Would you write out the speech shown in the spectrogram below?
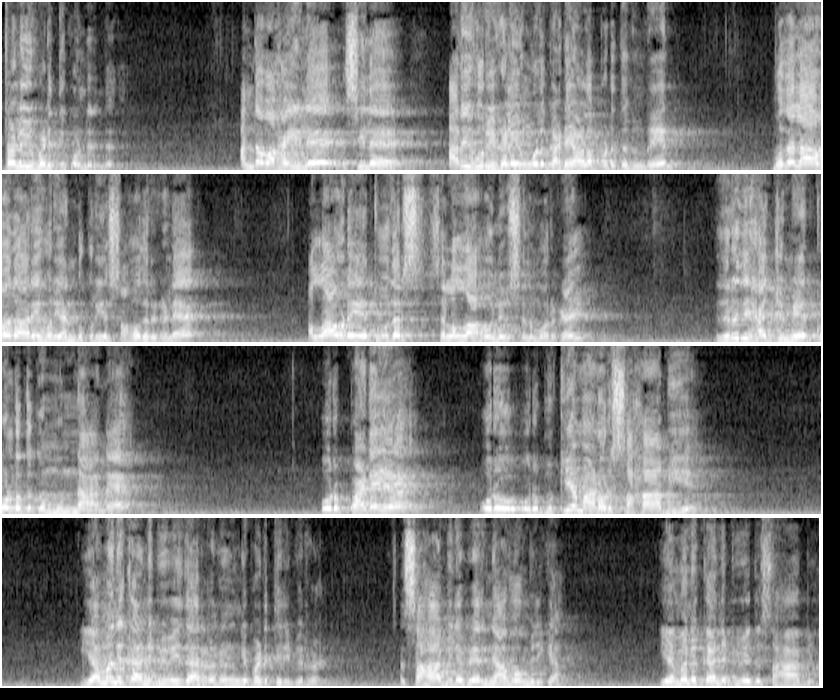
தெளிவுபடுத்தி கொண்டிருந்தது. அந்த வகையிலே சில அறிகுறிகளை உங்களுக்கு அடையாளப்படுத்துகின்றேன். முதலாவது அறிகுறி அன்புக்குரிய சகோதரர்களே அல்லாவுடைய தூதர் செல்லல்லாஹு அலைஹி அவர்கள் இறுதி ஹஜ் மேற்கொள்றதுக்கு முன்னால் ஒரு படைய ஒரு ஒரு முக்கியமான ஒரு சஹாபியை யமனுக்கு அனுப்பி வைத்தார்கள் நீங்கள் படித்திருப்பீர்கள். சஹாபிட பேர் ஞாபகம் இருக்கா? யமனுக்கு அனுப்பி வைத்த சஹாபி.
